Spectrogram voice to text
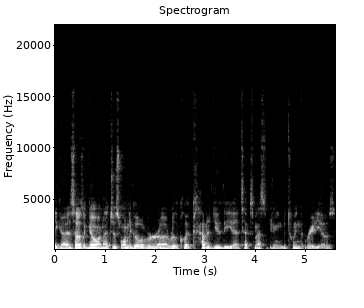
Hey guys, how's it going? I just wanted to go over uh, really quick how to do the uh, text messaging between the radios.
